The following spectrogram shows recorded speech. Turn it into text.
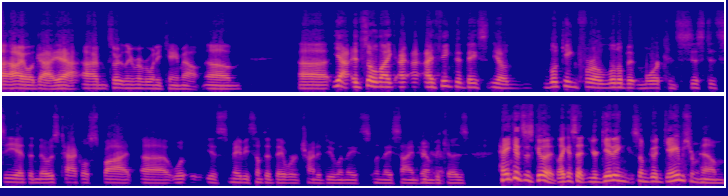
uh, Iowa guy. Yeah, I certainly remember when he came out. Um, uh, yeah, and so like I, I think that they, you know, looking for a little bit more consistency at the nose tackle spot uh, is maybe something they were trying to do when they when they signed him okay. because Hankins is good. Like I said, you're getting some good games from him,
